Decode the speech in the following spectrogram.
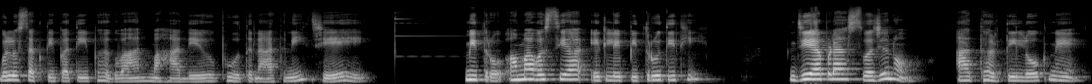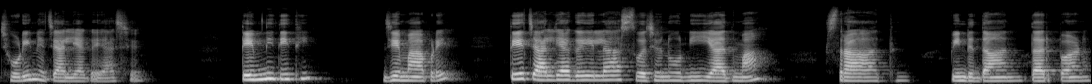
બોલો શક્તિપતિ ભગવાન મહાદેવ ભૂતનાથની જય. મિત્રો, અમાવસ્યા એટલે પિતૃતિથિ. જે આપણા સ્વજનો આ ધરતી લોકને છોડીને ચાલ્યા ગયા છે. તેમની તિથિ, જેમાં આપણે તે ચાલ્યા ગયેલા સ્વજનોની યાદમાં શ્રાદ્ધ, પિંડદાન, તર્પણ,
